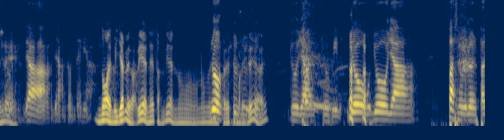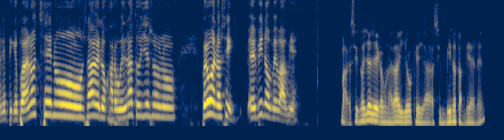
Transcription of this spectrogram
sí. Ya, ya, tontería. No, a mí ya me va bien, ¿eh? También, no, no me No, parece sí, mala sí, idea. ¿eh? Yo ya, yo vino. Yo, yo ya paso de los espaguetis, que por la noche no, ¿sabes? Los carbohidratos y eso no. Pero bueno, sí, el vino me va bien. Vale, si no ya llega una edad y yo que ya sin vino también, ¿eh?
